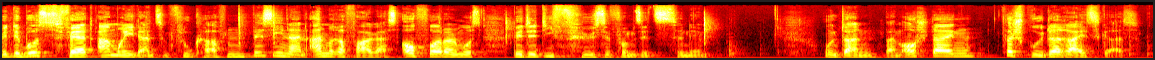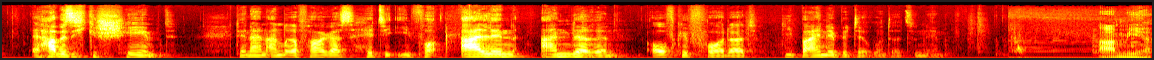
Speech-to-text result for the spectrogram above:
Mit dem Bus fährt Amri dann zum Flughafen, bis ihn ein anderer Fahrgast auffordern muss, bitte die Füße vom Sitz zu nehmen. Und dann beim Aussteigen versprüht er Reisgas. Er habe sich geschämt, denn ein anderer Fahrgast hätte ihn vor allen anderen aufgefordert, die Beine bitte runterzunehmen. Amir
